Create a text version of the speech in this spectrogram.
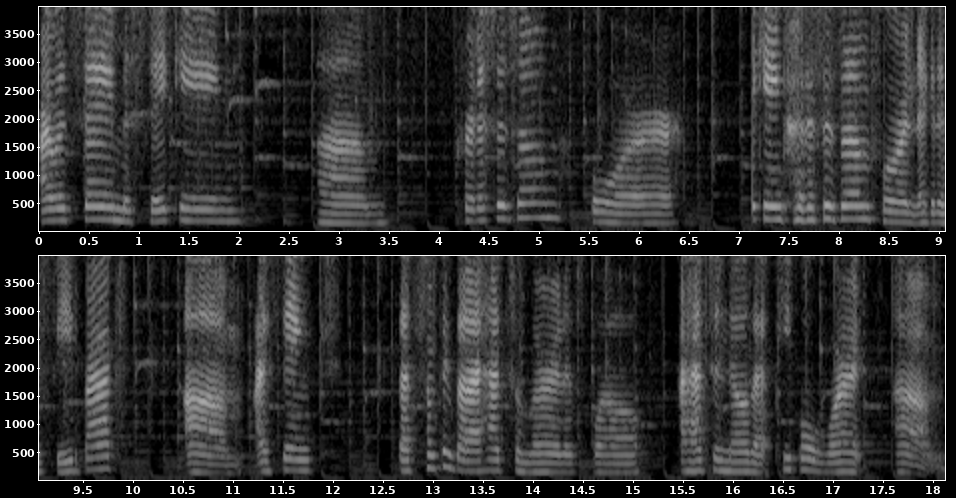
I would say mistaking um, criticism for taking criticism for negative feedback. Um, I think that's something that I had to learn as well. I had to know that people weren't um,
